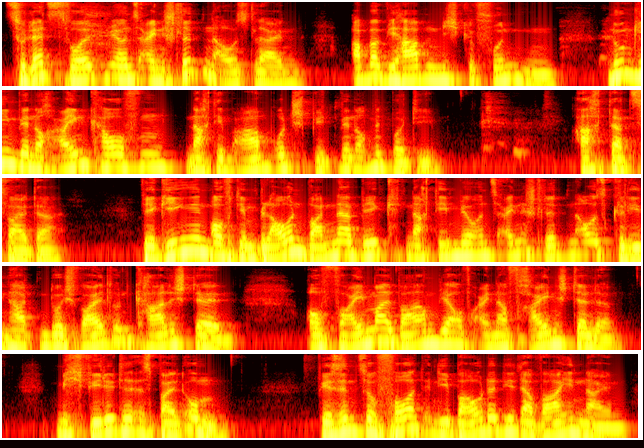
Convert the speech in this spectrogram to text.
Zuletzt wollten wir uns einen Schlitten ausleihen, aber wir haben nicht gefunden. Nun gingen wir noch einkaufen. Nach dem Abendbrot spielten wir noch mit Mutti. Achter Zweiter. Wir gingen auf dem blauen Wanderweg, nachdem wir uns einen Schlitten ausgeliehen hatten, durch Wald und kahle Stellen. Auf einmal waren wir auf einer freien Stelle. Mich wedelte es bald um. Wir sind sofort in die Baude, die da war, hinein.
